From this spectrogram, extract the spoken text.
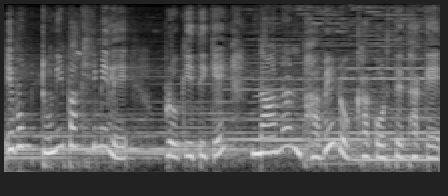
এবং টুনি পাখি মিলে প্রকৃতিকে নানানভাবে রক্ষা করতে থাকে।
